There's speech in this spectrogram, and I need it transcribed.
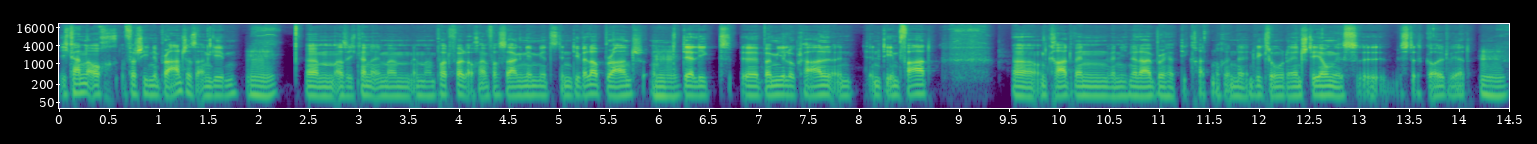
ich kann auch verschiedene Branches angeben. Mhm. Ähm, also ich kann in meinem, in meinem Podfile auch einfach sagen, nimm jetzt den Develop Branch und Mhm. der liegt äh, bei mir lokal in, in dem Pfad. Äh, und gerade wenn, wenn ich eine Library habe, die gerade noch in der Entwicklung oder Entstehung ist, äh, ist das Gold wert. Mhm.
